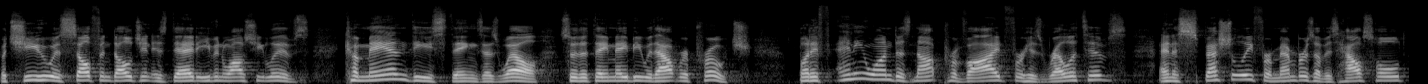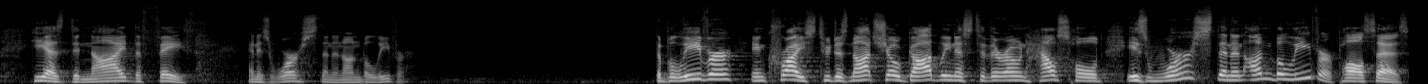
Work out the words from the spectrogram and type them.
But she who is self indulgent is dead even while she lives. Command these things as well, so that they may be without reproach. But if anyone does not provide for his relatives, and especially for members of his household, he has denied the faith and is worse than an unbeliever. The believer in Christ who does not show godliness to their own household is worse than an unbeliever, Paul says.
